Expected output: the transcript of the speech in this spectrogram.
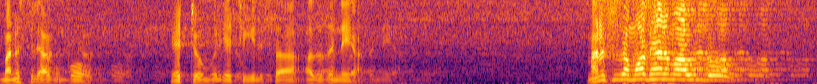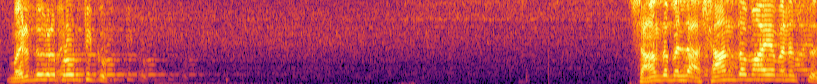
മനസ്സിലാകുമ്പോൾ ഏറ്റവും വലിയ ചികിത്സ അത് തന്നെയാണ്. മനസ്സ് സമാധാനമാകുമ്പോൾ മരുന്നുകൾ പ്രവർത്തിക്കും. ശാന്തമല്ല അശാന്തമായ മനസ്സ്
